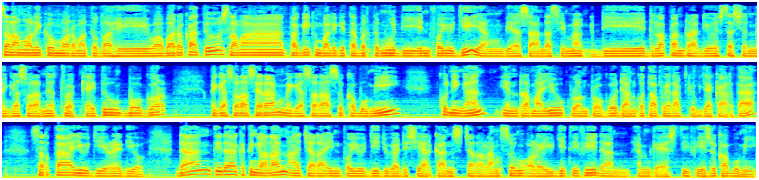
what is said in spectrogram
Assalamualaikum warahmatullahi wabarakatuh. Selamat pagi kembali kita bertemu di Info Yuji Yang biasa Anda simak di 8 radio stasiun Megasora Network Yaitu Bogor, Megasora Serang, Megasora Sukabumi, Kuningan, Indramayu, Kulon Progo, dan Kota Perak, Yogyakarta Serta Yuji Radio. Dan tidak ketinggalan acara Info Yuji juga disiarkan secara langsung oleh Yuji TV dan MGS TV Sukabumi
